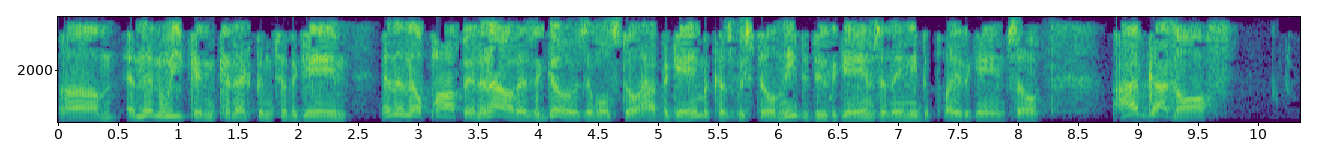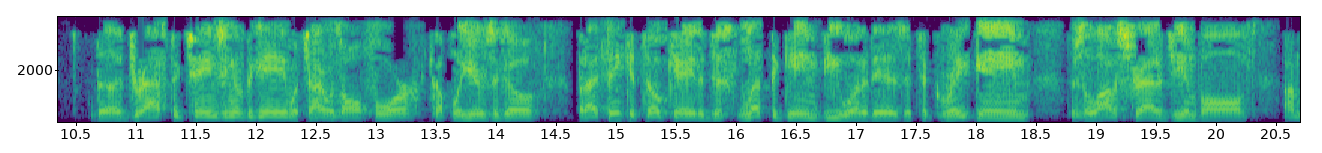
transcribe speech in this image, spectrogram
Um, and then we can connect them to the game, and then they'll pop in and out as it goes, and we'll still have the game because we still need to do the games, and they need to play the game. So, I've gotten off the drastic changing of the game, which I was all for a couple of years ago. But I think it's okay to just let the game be what it is. It's a great game. There's a lot of strategy involved. I'm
